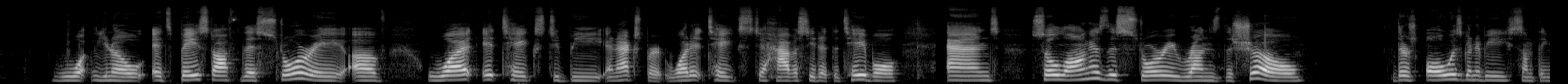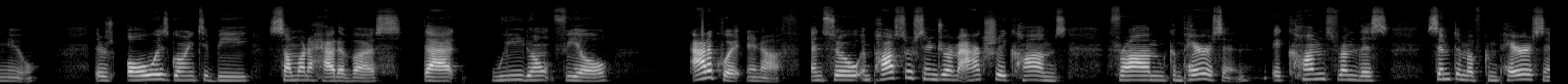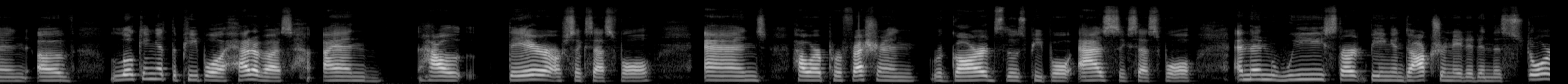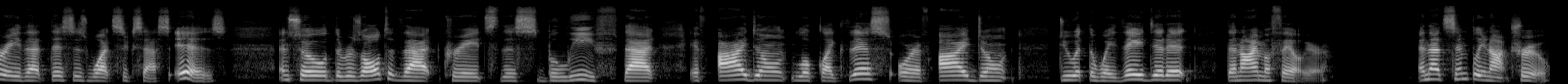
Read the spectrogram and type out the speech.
What, you know, it's based off this story of what it takes to be an expert, what it takes to have a seat at the table. And so long as this story runs the show, there's always going to be something new. There's always going to be someone ahead of us that we don't feel adequate enough. And so imposter syndrome actually comes from comparison. It comes from this symptom of comparison of looking at the people ahead of us and how they are successful and how our profession regards those people as successful. And then we start being indoctrinated in this story that this is what success is. And so the result of that creates this belief that if I don't look like this, or if I don't do it the way they did it, then I'm a failure. And that's simply not true.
